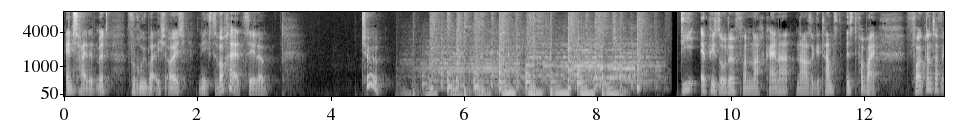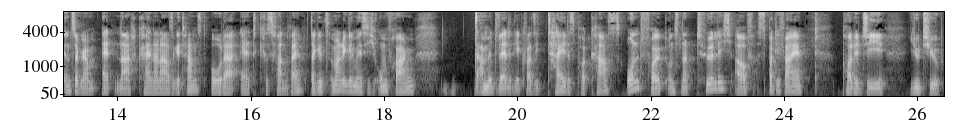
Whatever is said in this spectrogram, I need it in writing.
entscheidet mit, worüber ich euch nächste Woche erzähle. Tschö. Die Episode von Nach keiner Nase getanzt ist vorbei. Folgt uns auf Instagram at nach keiner Nase getanzt oder at Chris Van 3. Da gibt's immer regelmäßig Umfragen. Damit werdet ihr quasi Teil des Podcasts und folgt uns natürlich auf Spotify, Podigy, YouTube,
